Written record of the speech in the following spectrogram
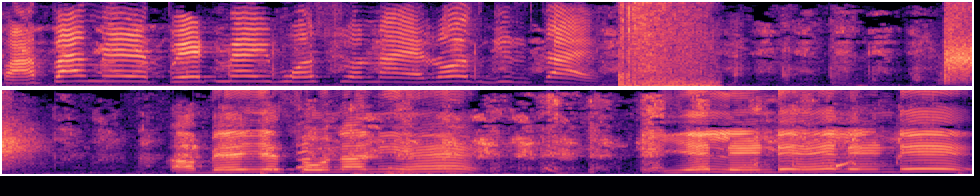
पापा मेरे पेट में ही बहुत सोना है, रोज गिरता है। अबे, ये सोना नहीं है। ये लेंडे है, लेंडे।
